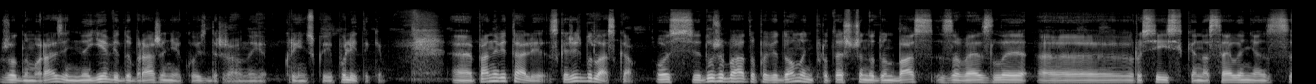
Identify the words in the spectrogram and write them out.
в жодному разі не є відображення якоїсь державної української політики. Пане Віталію, скажіть, будь ласка, ось дуже багато повідомлень про те, що на Донбас завезли російське населення з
